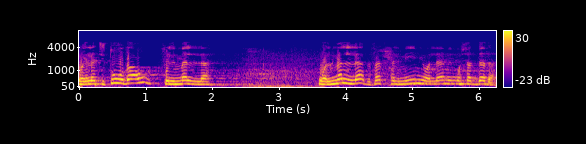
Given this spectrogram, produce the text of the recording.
وهي التي توضع في الملة. والملة بفتح الميم واللام المشددة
